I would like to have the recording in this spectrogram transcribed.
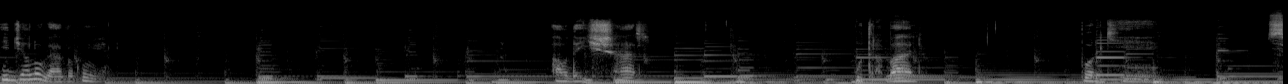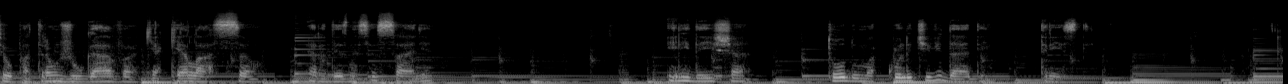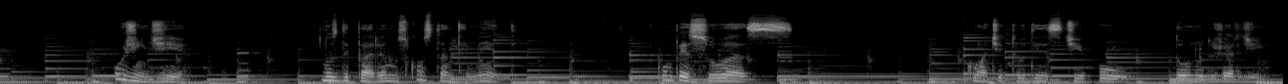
e dialogava com ele. ao deixar o trabalho porque seu patrão julgava que aquela ação era desnecessária, ele deixa toda uma coletividade triste. Hoje em dia, nos deparamos constantemente com pessoas com atitudes tipo dono do jardim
